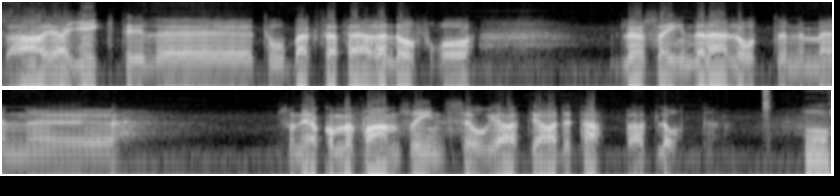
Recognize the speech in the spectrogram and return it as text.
Så, ja, jag gick till eh, tobaksaffären då för att lösa in den här lotten. Men eh, så när jag kommer fram så insåg jag att jag hade tappat lotten. Ja.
